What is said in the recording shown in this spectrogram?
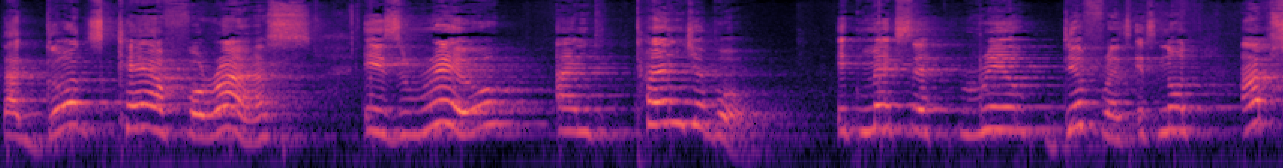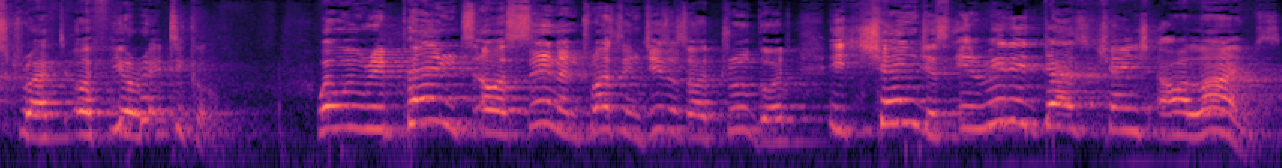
that God's care for us is real and tangible. It makes a real difference. It's not abstract or theoretical. When we repent our sin and trust in Jesus, our true God, it changes. It really does change our lives.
